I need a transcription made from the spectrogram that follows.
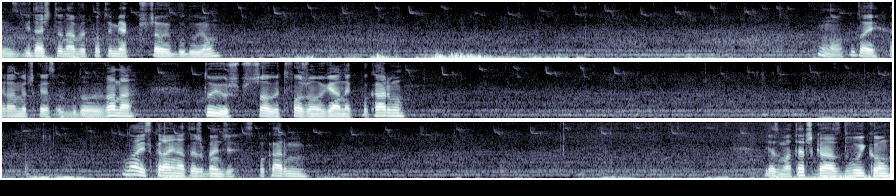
Więc widać to nawet po tym jak pszczoły budują. No, tutaj rameczka jest odbudowywana. Tu już pszczoły tworzą wianek pokarmu. No i skrajna też będzie z pokarmem. Jest mateczka z dwójką.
